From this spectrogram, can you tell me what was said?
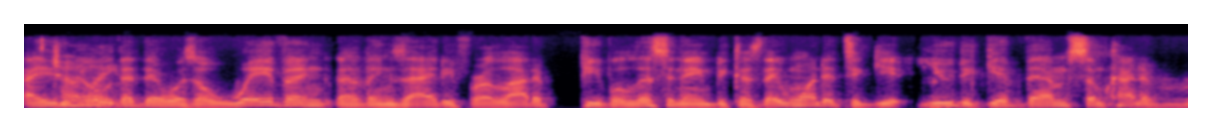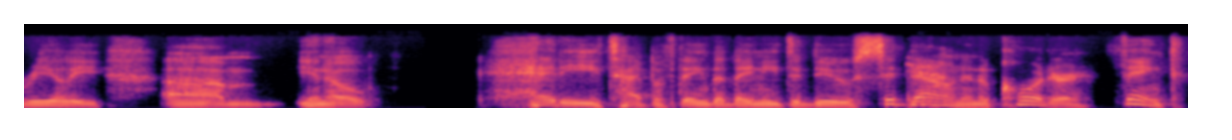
I totally. know that there was a wave of anxiety for a lot of people listening because they wanted to get you to give them some kind of really, um, you know, heady type of thing that they need to do. Sit Yeah. down in a quarter, think,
